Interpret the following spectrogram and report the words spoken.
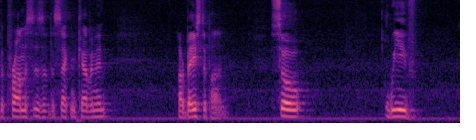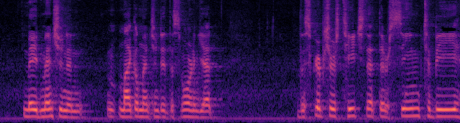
The promises of the second covenant are based upon. So we've made mention, and Michael mentioned it this morning, yet the scriptures teach that there seem to be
